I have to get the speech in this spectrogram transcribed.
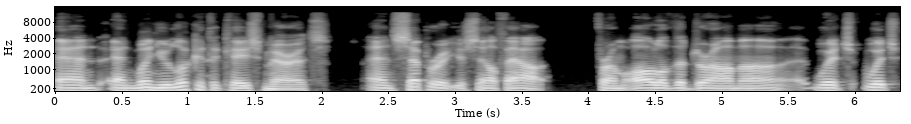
And and when you look at the case merits and separate yourself out from all of the drama, which which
